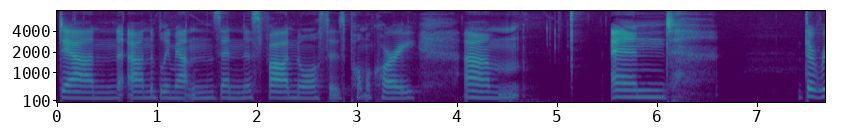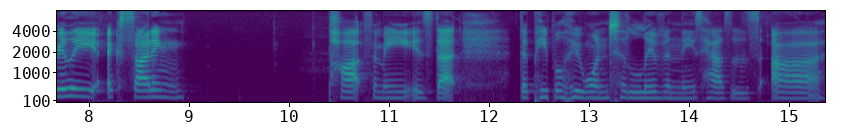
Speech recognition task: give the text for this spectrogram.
down on the Blue Mountains and as far north as Port Macquarie. Um, and the really exciting part for me is that the people who want to live in these houses are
